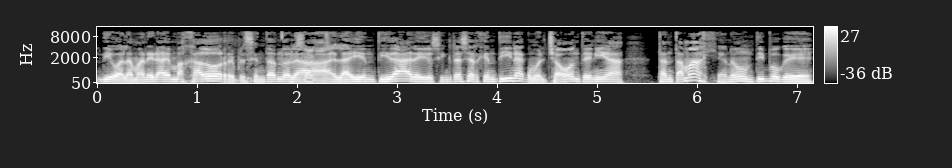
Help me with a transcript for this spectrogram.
digo, a la manera de embajador, representando la, la identidad, la idiosincrasia argentina, como el chabón tenía tanta magia, ¿no? Un tipo que,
